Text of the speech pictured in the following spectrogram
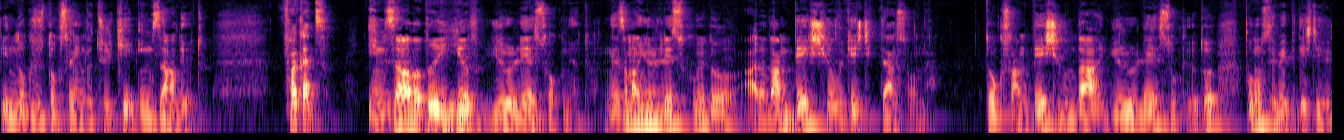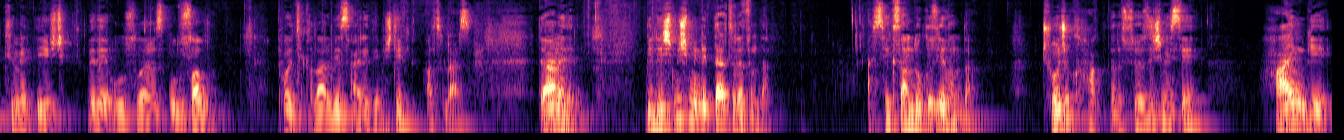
1990 yılında Türkiye imzalıyordu. Fakat imzaladığı yıl yürürlüğe sokmuyordu. Ne zaman yürürlüğe sokuyordu? Aradan 5 yıl geçtikten sonra. 95 yılında yürürlüğe sokuyordu. Bunun sebebi de işte hükümet değişiklikleri, uluslararası, ulusal politikalar vesaire demiştik hatırlarsın. Devam edelim. Birleşmiş Milletler tarafından 89 yılında Çocuk Hakları Sözleşmesi hangi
